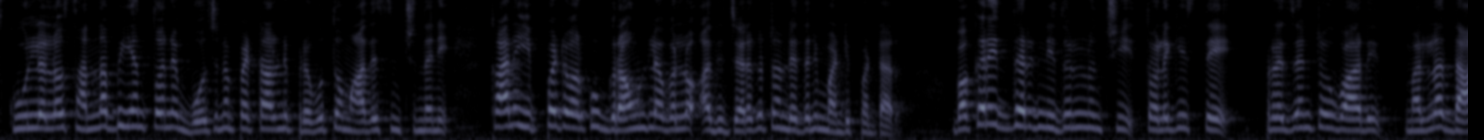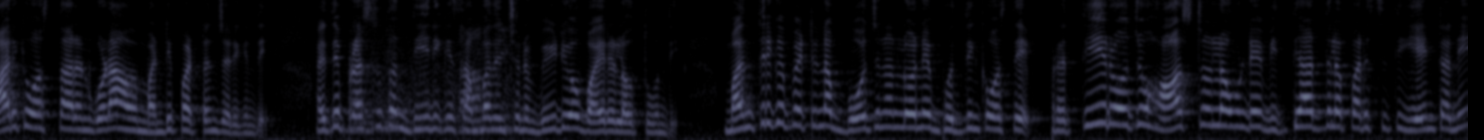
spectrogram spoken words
స్కూళ్ళలో సన్న బియ్యంతోనే భోజనం పెట్టాలని ప్రభుత్వం ఆదేశించిందని కానీ ఇప్పటి వరకు గ్రౌండ్ లెవెల్లో అది జరగటం లేదని మండిపడ్డారు. ఒకరిద్దరి నిధుల నుంచి తొలగిస్తే ప్రజెంట్ వారి మళ్ళా దారికి వస్తారని కూడా ఆమె మండిపట్టడం జరిగింది. అయితే ప్రస్తుతం దీనికి సంబంధించిన వీడియో వైరల్ అవుతుంది. మంత్రికి పెట్టిన భోజనంలోనే బొద్దింక వస్తే ప్రతిరోజు హాస్టల్లో ఉండే విద్యార్థుల పరిస్థితి ఏంటని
